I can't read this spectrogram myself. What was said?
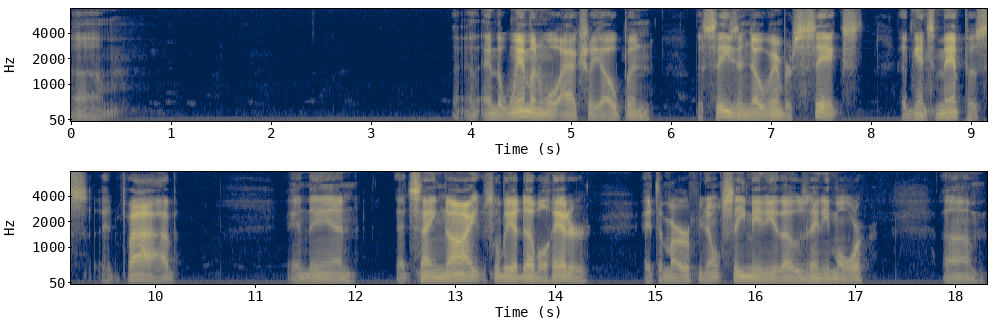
um, and, and the women will actually open the season November 6th against Memphis at 5. And then that same night, it's going to be a doubleheader at the Murph. You don't see many of those anymore. Um,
